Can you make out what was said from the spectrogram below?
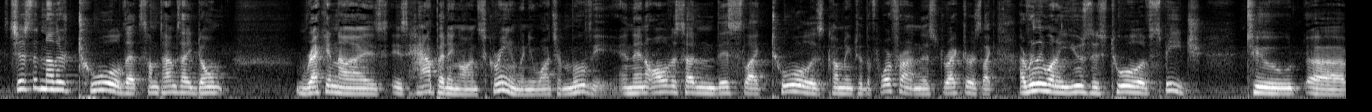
It's just another tool that sometimes I don't recognize is happening on screen when you watch a movie. And then all of a sudden this like tool is coming to the forefront and this director is like i really want to use this tool of speech to uh,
